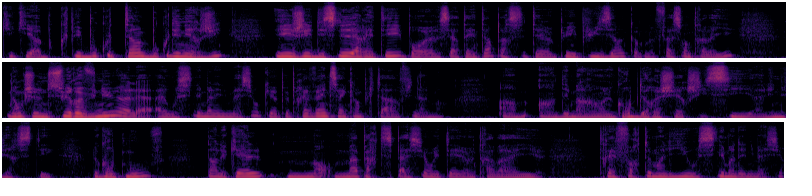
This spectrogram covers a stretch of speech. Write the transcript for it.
qui, qui, a occupé beaucoup de temps, beaucoup d'énergie. Et j'ai décidé d'arrêter pour un certain temps parce que c'était un peu épuisant comme façon de travailler. Donc, je ne suis revenu au cinéma d'animation qu'à peu près 25 ans plus tard, finalement, en, démarrant un groupe de recherche ici à l'université, le groupe MOVE, dans lequel ma participation était un travail très fortement lié au cinéma d'animation.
